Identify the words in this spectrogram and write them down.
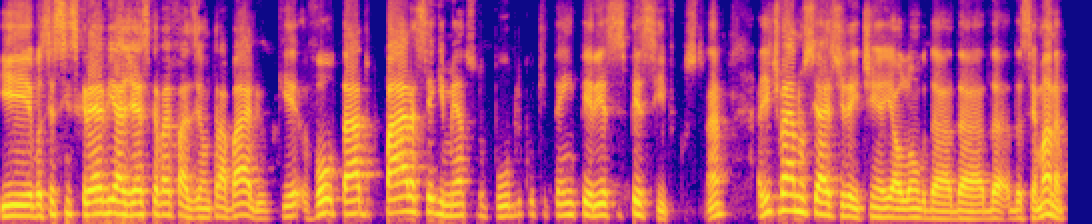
E você se inscreve e a Jéssica vai fazer um trabalho que voltado para segmentos do público que tem interesses específicos. Né? A gente vai anunciar isso direitinho aí ao longo da, da, da, da semana,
